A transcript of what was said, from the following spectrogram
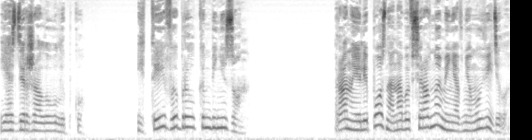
Я сдержала улыбку. «И ты выбрал комбинезон». Рано или поздно она бы все равно меня в нем увидела,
